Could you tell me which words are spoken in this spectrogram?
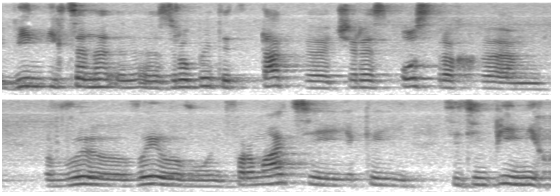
він міг це зробити так е, через острах ем, ви- вияву інформації, який Сі Цзіньпінь міг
